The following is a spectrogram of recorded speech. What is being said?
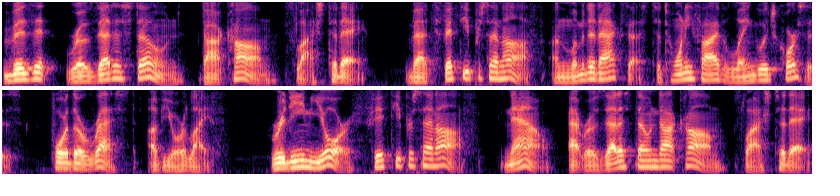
Visit rosettastone.com slash today. That's 50% off unlimited access to 25 language courses for the rest of your life. Redeem your 50% off now at rosettastone.com slash today.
